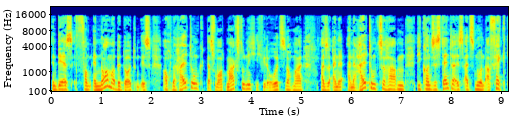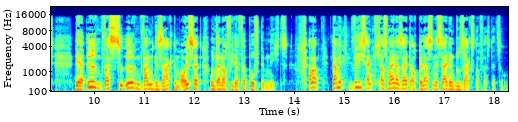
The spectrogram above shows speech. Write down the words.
in der es von enormer Bedeutung ist, auch eine Haltung, das Wort magst du nicht, ich wiederhole es nochmal, also eine, eine Haltung zu haben, die konsistenter ist als nur ein Affekt, der irgendwas zu irgendwann Gesagtem äußert und dann auch wieder verpufft im Nichts. Aber damit will ich es eigentlich aus meiner Seite auch belassen, es sei denn, du sagst noch was dazu.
